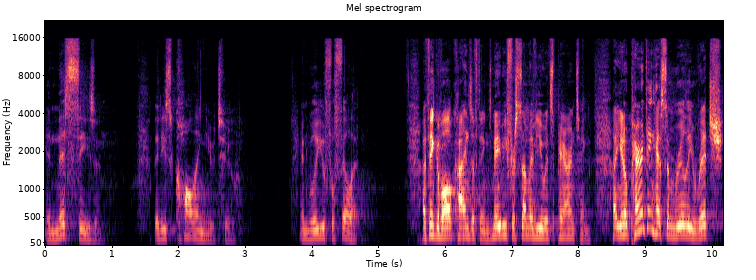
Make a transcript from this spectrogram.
in this season, that He's calling you to? And will you fulfill it? I think of all kinds of things. Maybe for some of you, it's parenting. Uh, you know, parenting has some really rich,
